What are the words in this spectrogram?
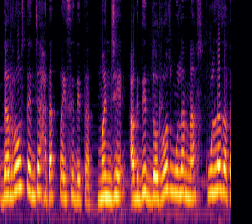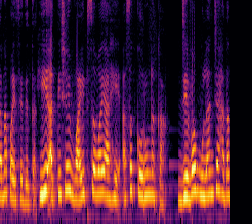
दररोज त्यांच्या हातात पैसे देतात. म्हणजे अगदी दररोज मुलांना स्कूलला जाताना पैसे देतात. ही अतिशय वाईट सवय आहे असं करू नका. जेव्हा मुलांच्या हातात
